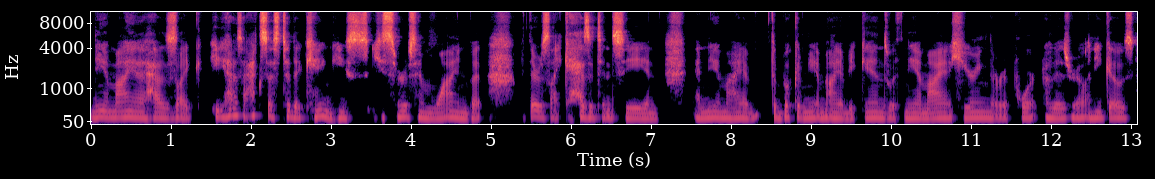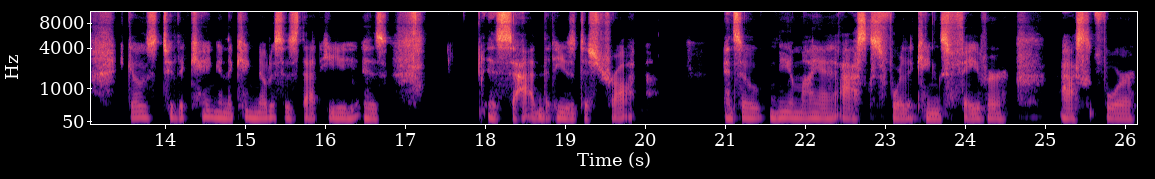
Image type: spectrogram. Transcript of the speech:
Nehemiah has like he has access to the king. He's he serves him wine, but, but there's like hesitancy and and Nehemiah. The book of Nehemiah begins with Nehemiah hearing the report of Israel, and he goes he goes to the king, and the king notices that he is is sad that he's distraught. And so Nehemiah asks for the king's favor, asks for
